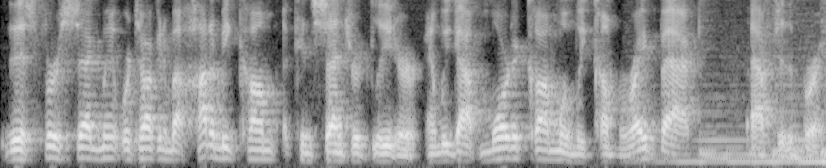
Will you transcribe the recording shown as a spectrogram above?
this first segment, we're talking about how to become a concentric leader. And we got more to come when we come right back after the break.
